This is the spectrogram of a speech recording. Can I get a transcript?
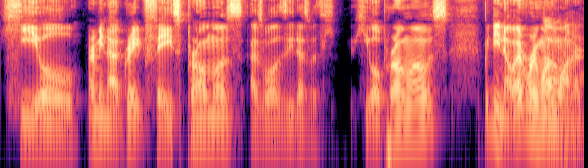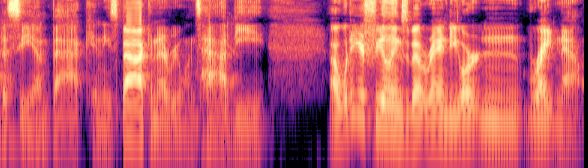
heel. I mean, uh, great face promos as well as he does with he- heel promos. But you know, everyone Oh, wanted yeah, to see yeah. him back, and he's back, and everyone's happy. Uh, what are your feelings about Randy Orton right now?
